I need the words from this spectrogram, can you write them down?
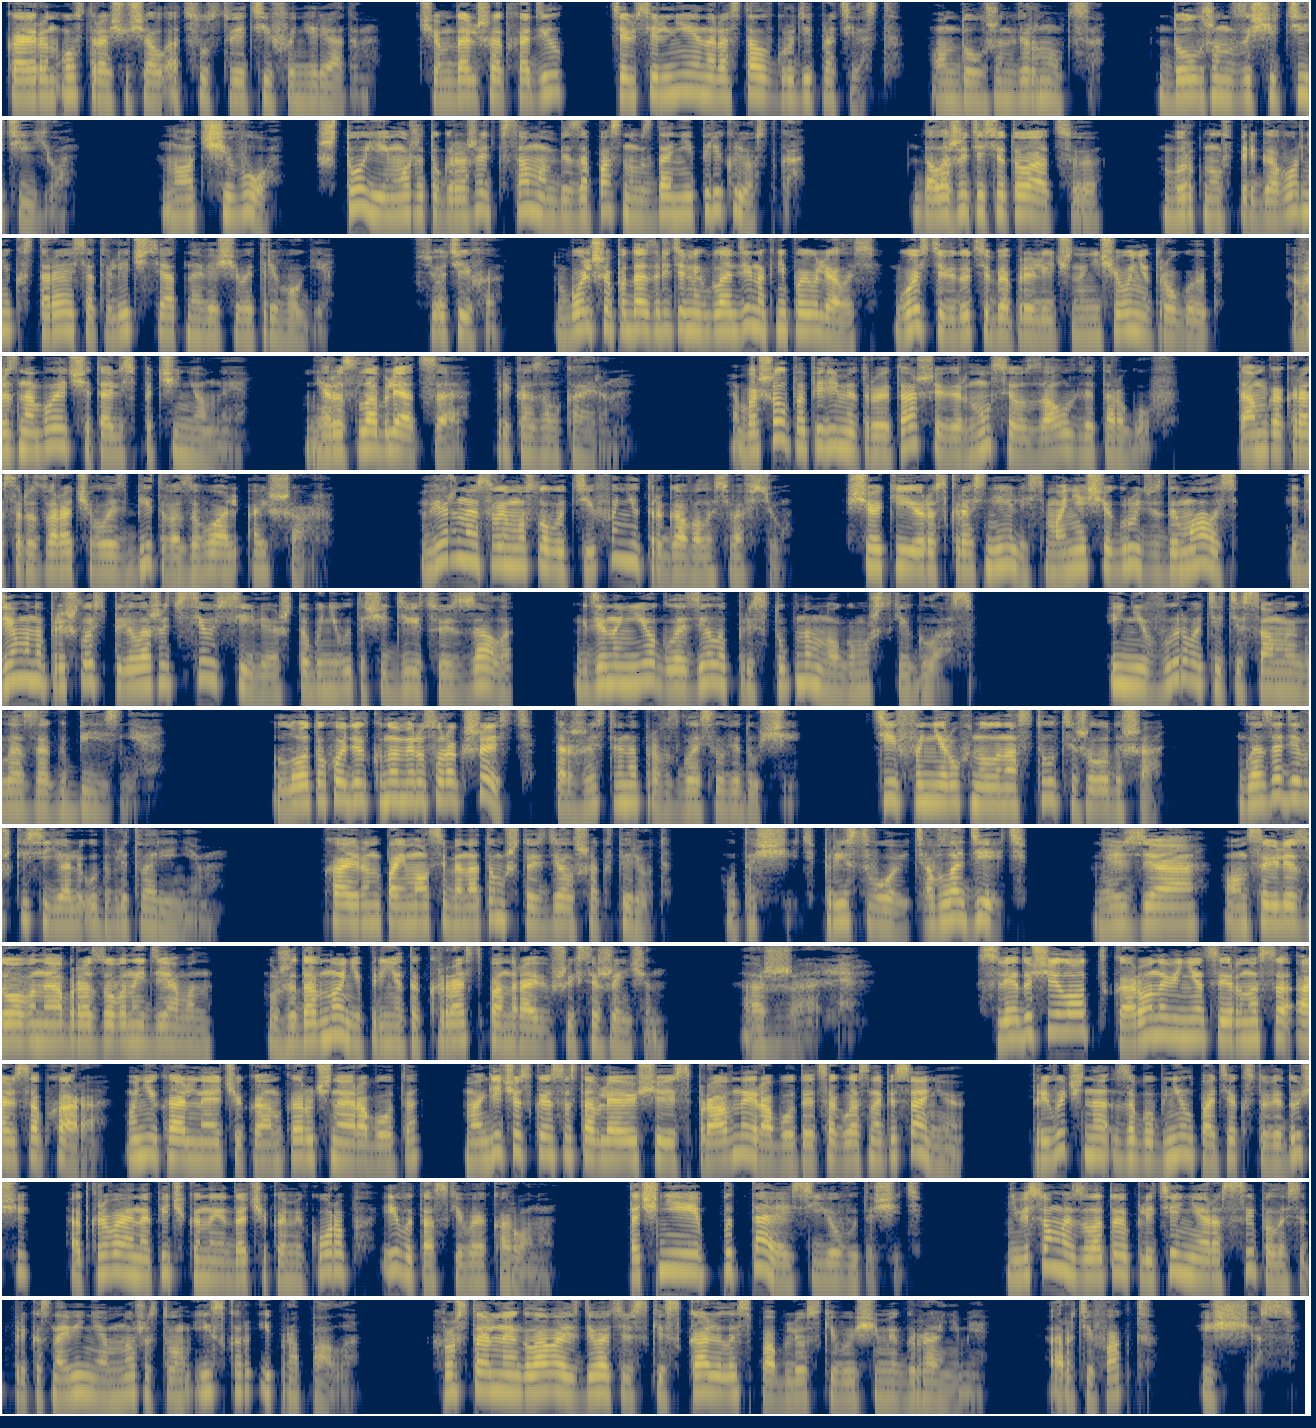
Кайрон остро ощущал отсутствие Тиффани рядом. Чем дальше отходил, тем сильнее нарастал в груди протест. Он должен вернуться, должен защитить ее. Но от чего? Что ей может угрожать в самом безопасном здании перекрестка? «Доложите ситуацию», — буркнул в переговорник, стараясь отвлечься от навязчивой тревоги. «Все тихо. Больше подозрительных блондинок не появлялось. Гости ведут себя прилично, ничего не трогают». В разнобой отсчитались подчиненные. «Не расслабляться», — приказал Кайрон. Обошел по периметру этаж и вернулся в зал для торгов. Там как раз разворачивалась битва за вуаль Айшар. Верная своему слову Тиффани торговалась вовсю. Щеки ее раскраснелись, манящая грудь вздымалась, и демону пришлось переложить все усилия, чтобы не вытащить девицу из зала, где на нее глазело преступно много мужских глаз. И не вырвать эти самые глаза к бездне. «Лот уходит к номеру 46», — торжественно провозгласил ведущий. Тиффани рухнула на стул, тяжело дыша. Глаза девушки сияли удовлетворением. Кайрон поймал себя на том, что сделал шаг вперед. Утащить, присвоить, овладеть. Нельзя, он цивилизованный, образованный демон. Уже давно не принято красть понравившихся женщин. А жаль. Следующий лот — корона Венеции Ирнеса Аль-Сабхара. Уникальная чеканка, ручная работа, магическая составляющая исправна и работает согласно описанию. Привычно забубнил по тексту ведущий, открывая напичканный датчиками короб и вытаскивая корону. Точнее, пытаясь ее вытащить. Невесомое золотое плетение рассыпалось от прикосновения множеством искр и пропало. Хрустальная голова издевательски скалилась поблескивающими гранями. Артефакт исчез.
